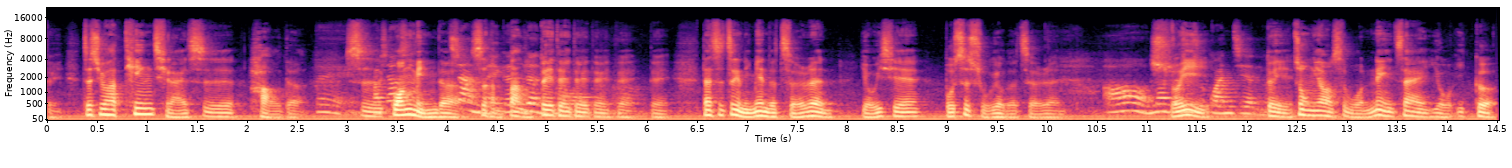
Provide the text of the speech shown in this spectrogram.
对，这句话听起来是好的，对，是光明的，是，是很棒，对对对对对对，对。但是这里面的责任有一些不是所有的责任。哦，那所以关键对，重要是我内在有一个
